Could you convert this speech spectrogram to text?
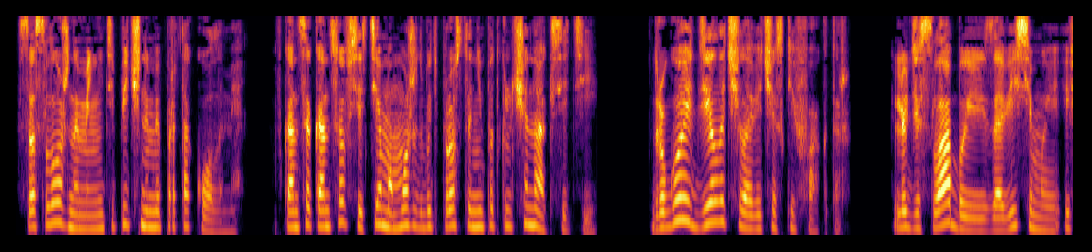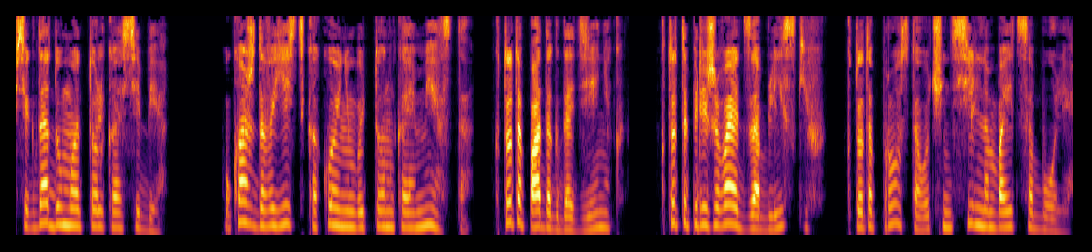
со сложными нетипичными протоколами. В конце концов, система может быть просто не подключена к сети. Другое дело — человеческий фактор. Люди слабые и зависимые и всегда думают только о себе. У каждого есть какое-нибудь тонкое место. Кто-то падок до денег, кто-то переживает за близких, кто-то просто очень сильно боится боли.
